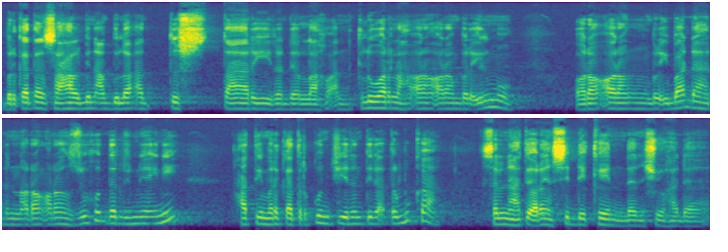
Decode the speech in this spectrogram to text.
Berkata Sahal bin Abdullah At-Tustari radhiyallahu an, keluarlah orang-orang berilmu, orang-orang beribadah dan orang-orang zuhud dari dunia ini, hati mereka terkunci dan tidak terbuka selain hati orang yang siddiqin dan syuhada.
